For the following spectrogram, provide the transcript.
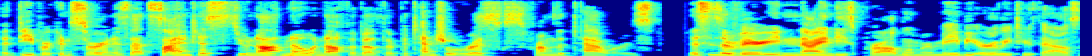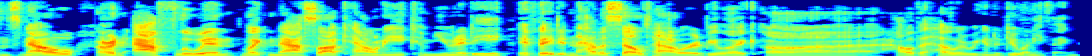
A deeper concern is that scientists do not know enough about the potential risks from the towers. This is a very 90s problem, or maybe early 2000s. Now, an affluent, like Nassau County community, if they didn't have a cell tower, it'd be like, uh, how the hell are we going to do anything?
